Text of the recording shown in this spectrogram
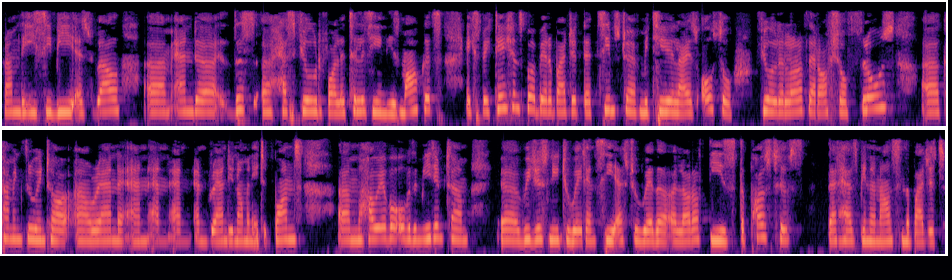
from the ECB as well, um, and uh, this uh, has fueled volatility in these markets. Expectations for a better budget that seems to have materialized also fueled a lot of that offshore flows uh, coming through into our, our rand and and and, and rand denominated bonds. Um, however, over the medium term, uh, we just need to wait and see as to whether a lot of these, the positives that has been announced in the budget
